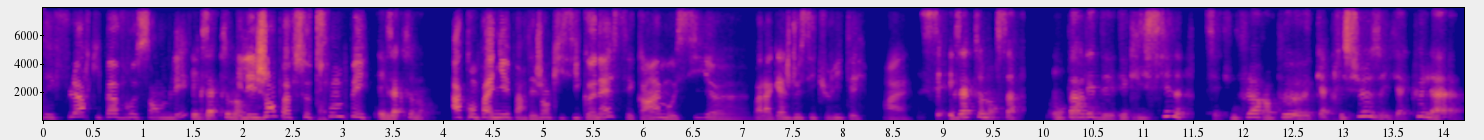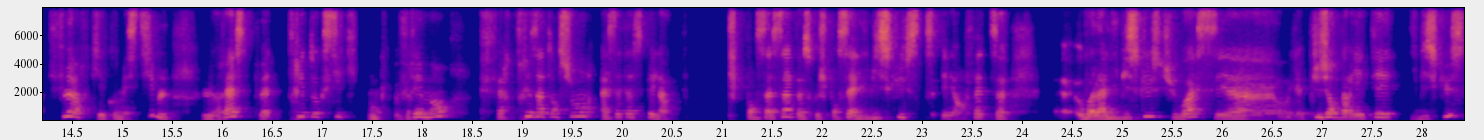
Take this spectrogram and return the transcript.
des fleurs qui peuvent ressembler Exactement, et les gens peuvent se tromper. exactement. Accompagnés par des gens qui s'y connaissent, c'est quand même aussi euh, voilà, gage de sécurité. Ouais. C'est exactement ça. On parlait des, des glycines, c'est une fleur un peu capricieuse. Il n'y a que la fleur qui est comestible, le reste peut être très toxique. Donc vraiment, faire très attention à cet aspect-là. Je pense à ça parce que je pensais à l'hibiscus. Et en fait, euh, voilà, l'hibiscus, tu vois, c'est, euh, il y a plusieurs variétés d'hibiscus,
